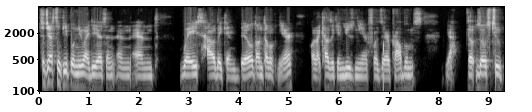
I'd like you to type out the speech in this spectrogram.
suggesting people new ideas and and and ways how they can build on top of near or like how they can use near for their problems yeah th- those two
